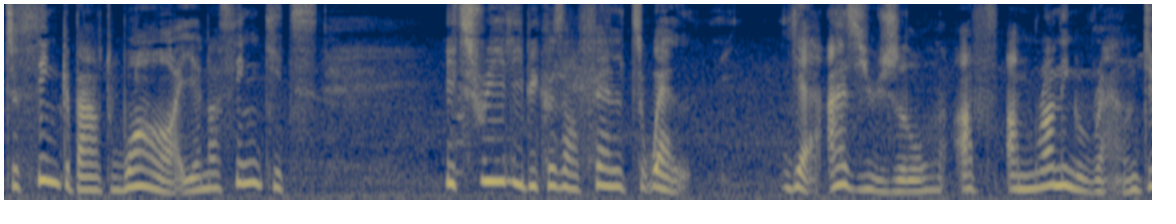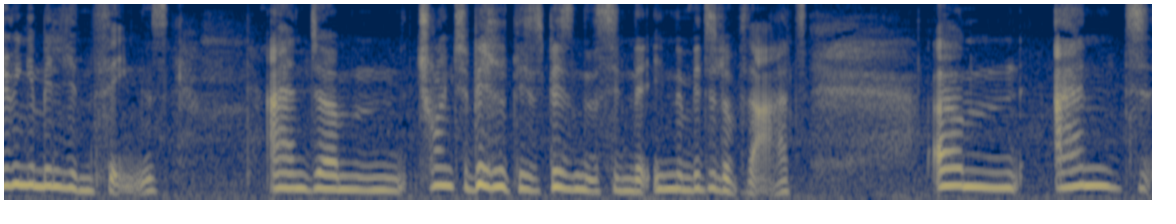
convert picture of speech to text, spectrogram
to think about why, and I think it's it's really because I felt, well, yeah, as usual, i am running around doing a million things and um, trying to build this business in the in the middle of that. Um, and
